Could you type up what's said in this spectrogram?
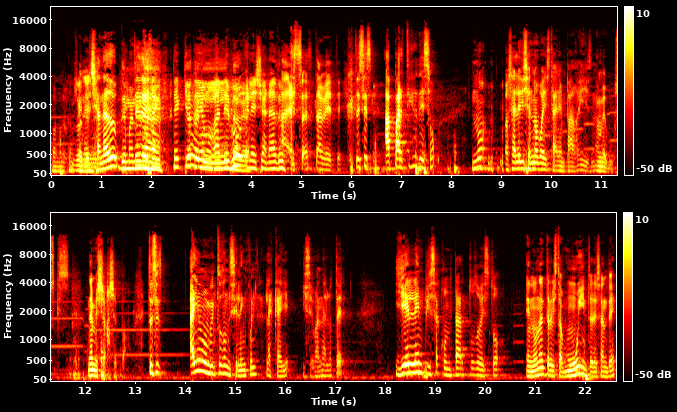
con, con su- en el Xanadu. De manera... Te quiero tener un rendezvous en el Xanadu. Ah, Exactamente. Entonces, a partir de eso, no, o sea, le dice, no voy a estar en París, no me busques, no me cherches pas. Entonces, hay un momento donde se le encuentra en la calle y se van al hotel. Y él le empieza a contar todo esto en una entrevista muy interesante,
